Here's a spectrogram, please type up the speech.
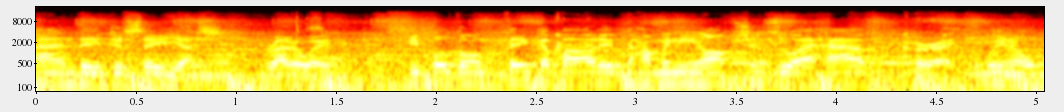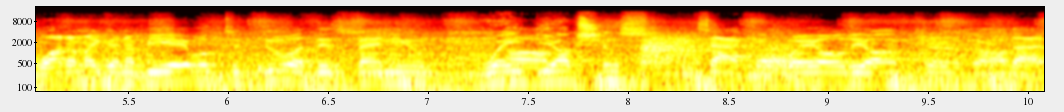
and they just say yes right away people don't think about it how many options do i have Correct. you know what am i going to be able to do at this venue weigh the Um, options. Exactly, weigh all the options and all that.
